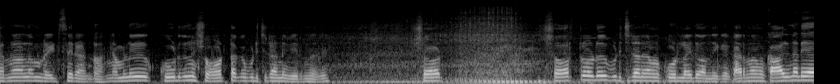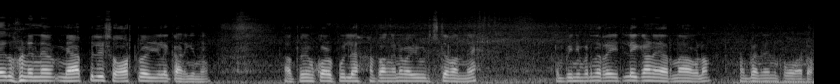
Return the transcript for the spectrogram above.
എറണാകുളം റൈറ്റ് സൈഡാണ് കേട്ടോ നമ്മൾ കൂടുതലും ഷോർട്ടൊക്കെ പിടിച്ചിട്ടാണ് വരുന്നത്. ഷോർട്ട് ഷോർട്ട് റോഡ് പിടിച്ചിട്ടാണ് നമ്മൾ കൂടുതലായിട്ട് വന്നിരിക്കുന്നത്. കാരണം കാൽനട ആയതുകൊണ്ട് തന്നെ മാപ്പിൽ ഷോർട്ട് വഴികളെ കാണിക്കുന്നത് അപ്പോൾ കുഴപ്പമില്ല. അപ്പോൾ അങ്ങനെ വഴി പിടിച്ചിട്ടാണ് വന്നേ. അപ്പോൾ ഇനി ഇവിടുന്ന് റേറ്റിലേക്കാണ് എറണാകുളം. അപ്പോൾ എന്തായാലും പോകാട്ടോ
